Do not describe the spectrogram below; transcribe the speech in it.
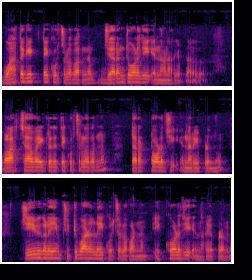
വാതകത്തെക്കുറിച്ചുള്ള പഠനം ജെറന്റോളജി എന്നാണ് അറിയപ്പെടുന്നത്. വളർച്ചാ വൈകൃതത്തെക്കുറിച്ചുള്ള പഠനം ടെറട്ടോളജി എന്നറിയപ്പെടുന്നു. ജീവികളെയും ചുറ്റുപാടുകളെക്കുറിച്ചുള്ള പഠനം ഇക്കോളജി എന്നറിയപ്പെടുന്നു.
